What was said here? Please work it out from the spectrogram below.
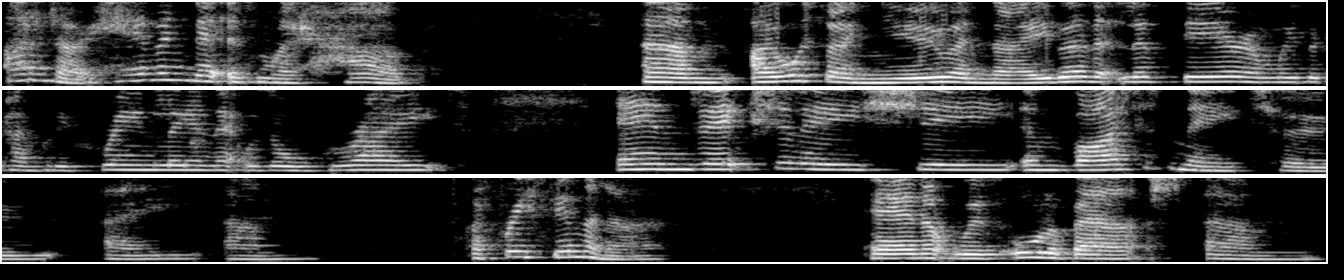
I don't know, having that as my hub. Um, I also knew a neighbour that lived there, and we became pretty friendly, and that was all great. And actually, she invited me to a um, a free seminar, and it was all about um,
